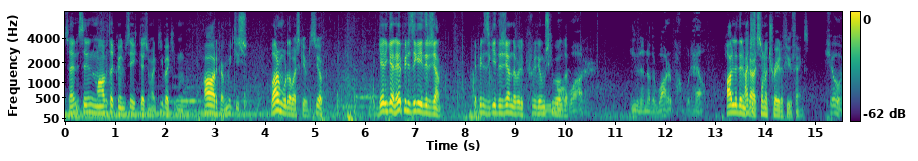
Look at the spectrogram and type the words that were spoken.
Sen, senin mavi takım elbiseye ihtiyacın var. Giy bakayım bunu. Harika, müthiş. Var mı burada başka birisi? Yok. Gel gel hepinizi giydireceğim. Hepinizi giydireceğim de böyle küfür ediyormuş gibi oldu. Hallederim kardeşim. Sure.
